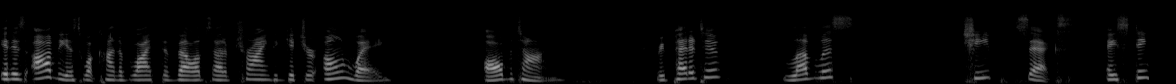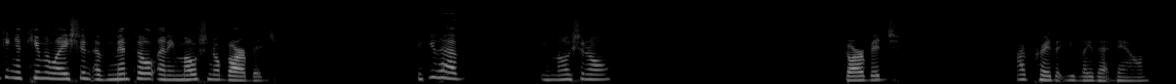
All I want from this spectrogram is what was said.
It is obvious what kind of life develops out of trying to get your own way all the time. Repetitive, loveless, cheap sex, a stinking accumulation of mental and emotional garbage. If you have emotional garbage, I pray that you lay that down.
